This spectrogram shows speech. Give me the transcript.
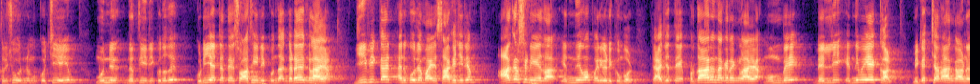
തൃശ്ശൂരിനും കൊച്ചിയെയും മുന്നിൽ നിർത്തിയിരിക്കുന്നത്. കുടിയേറ്റത്തെ സ്വാധീനിക്കുന്ന ഘടകങ്ങളായ ജീവിക്കാൻ അനുകൂലമായ സാഹചര്യം ആകർഷണീയത എന്നിവ പരിഗണിക്കുമ്പോൾ രാജ്യത്തെ പ്രധാന നഗരങ്ങളായ മുംബൈ ഡൽഹി എന്നിവയേക്കാൾ മികച്ച റാങ്കാണ്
